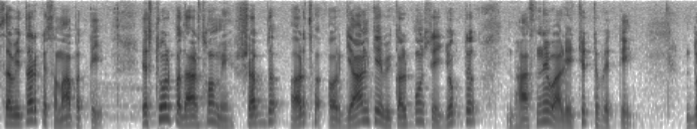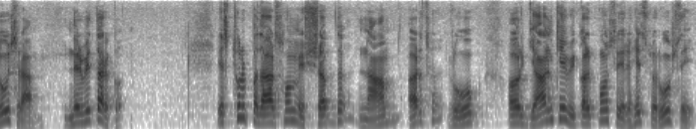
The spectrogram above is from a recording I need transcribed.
सवितर्क समापत्ति। स्थूल पदार्थों में शब्द, अर्थ और ज्ञान के विकल्पों से युक्त भासने वाली चित्तवृत्ति। दूसरा, निर्वितर्क। स्थूल पदार्थों में शब्द, नाम, अर्थ, रूप और ज्ञान के विकल्पों से रहित स्वरूप से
